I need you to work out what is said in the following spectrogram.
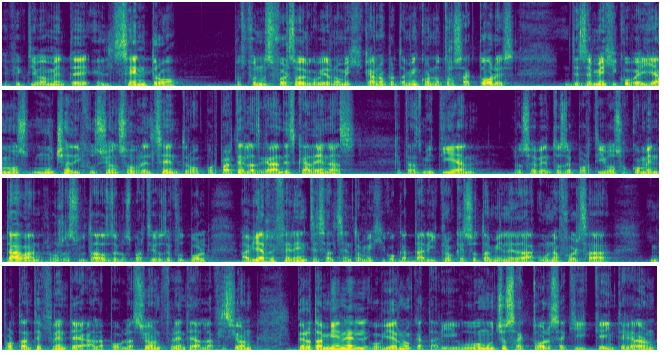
efectivamente el centro pues fue un esfuerzo del gobierno mexicano, pero también con otros actores. Desde México veíamos mucha difusión sobre el centro por parte de las grandes cadenas que transmitían los eventos deportivos o comentaban los resultados de los partidos de fútbol. Había referentes al Centro México-Catar y creo que eso también le da una fuerza importante frente a la población, frente a la afición. Pero también el gobierno catarí, hubo muchos actores aquí que integraron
